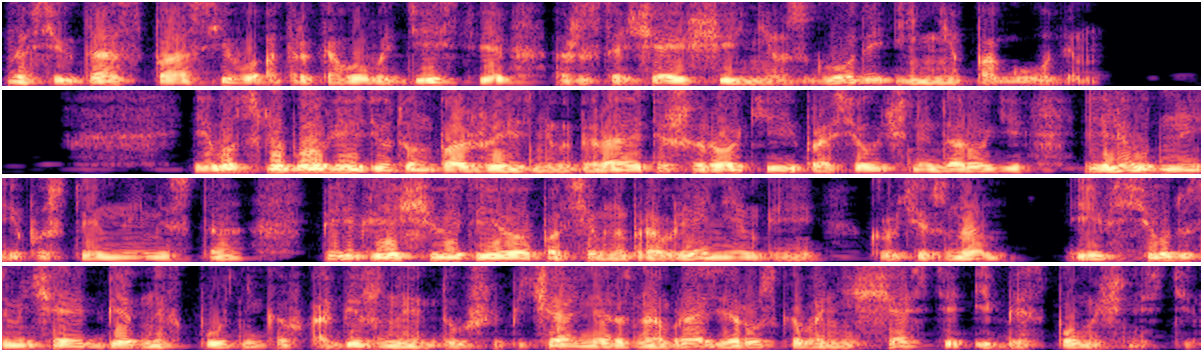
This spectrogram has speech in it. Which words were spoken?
навсегда спас его от рокового действия ожесточающей невзгоды и непогоды. И вот с любовью идет он по жизни, выбирает и широкие, и проселочные дороги, и людные, и пустынные места, перекрещивает ее по всем направлениям и крутизнам, и всюду замечает бедных путников, обиженные души, печальное разнообразие русского несчастья и беспомощности.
